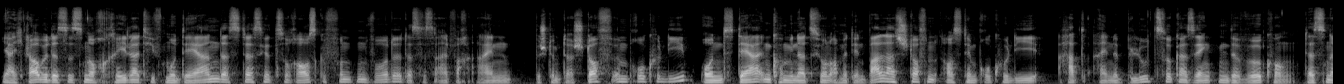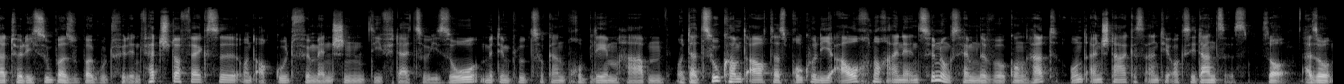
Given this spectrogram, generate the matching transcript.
Ja, ich glaube, das ist noch relativ modern, dass das jetzt so rausgefunden wurde. Das ist einfach ein bestimmter Stoff im Brokkoli und der in Kombination auch mit den Ballaststoffen aus dem Brokkoli hat eine blutzuckersenkende Wirkung. Das ist natürlich super, super gut für den Fettstoffwechsel und auch gut für Menschen, die vielleicht sowieso mit dem Blutzucker ein Problem haben. Und dazu kommt auch, dass Brokkoli auch noch eine entzündungshemmende Wirkung hat und ein starkes Antioxidant ist. So, also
